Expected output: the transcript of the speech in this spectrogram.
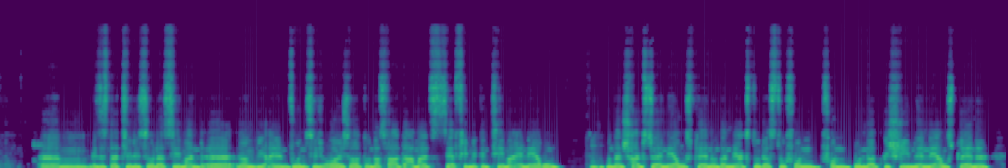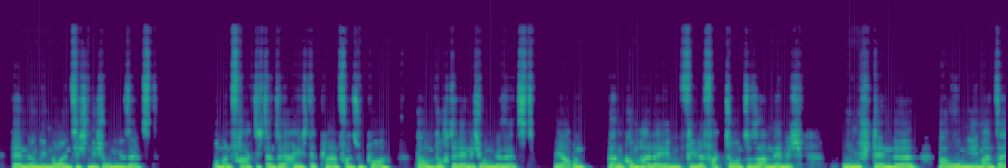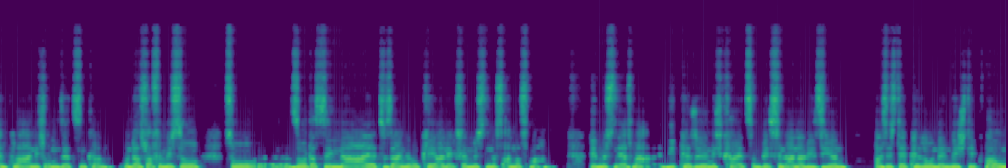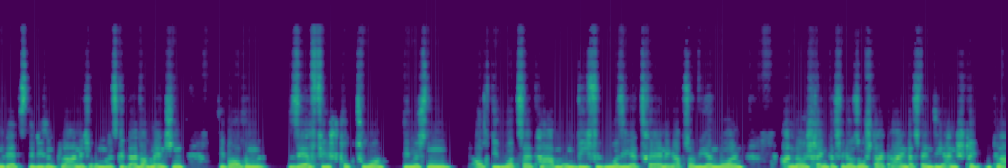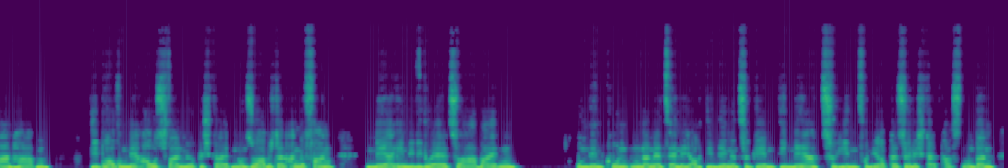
ähm, ist es natürlich so, dass jemand äh, irgendwie einen Wunsch sich äußert und das war damals sehr viel mit dem Thema Ernährung. Mhm. Und dann schreibst du Ernährungspläne und dann merkst du, dass du von, von 100 geschriebenen Ernährungspläne werden irgendwie 90 nicht umgesetzt. Und man fragt sich dann so, ja, eigentlich der Plan voll super. Warum wird er denn nicht umgesetzt? Ja, und dann kommen halt eben viele Faktoren zusammen, nämlich Umstände, warum jemand seinen Plan nicht umsetzen kann. Und das war für mich so, so, so das Signal zu sagen, okay, Alex, wir müssen das anders machen. Wir müssen erstmal die Persönlichkeit so ein bisschen analysieren. Was ist der Person denn wichtig? Warum setzt sie diesen Plan nicht um? Es gibt einfach Menschen, die brauchen sehr viel Struktur. Die müssen auch die Uhrzeit haben, um wie viel Uhr sie ihr Training absolvieren wollen. Andere schränken das wieder so stark ein, dass wenn sie einen strikten Plan haben, die brauchen mehr Auswahlmöglichkeiten. Und so habe ich dann angefangen, mehr individuell zu arbeiten, um den Kunden dann letztendlich auch die Dinge zu geben, die mehr zu ihnen von ihrer Persönlichkeit passen. Und dann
